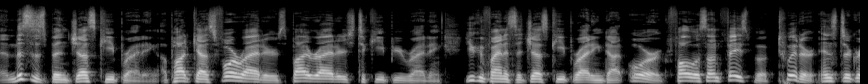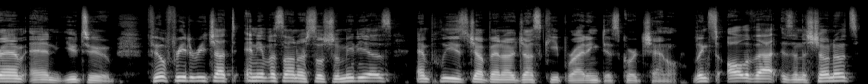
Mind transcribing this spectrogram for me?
And this has been Just Keep Writing, a podcast for writers by writers to keep you writing. You can find us at justkeepwriting.org. Follow us on Facebook, Twitter, Instagram, and YouTube. Feel free to reach out to any of us on our social medias, and please jump in our Just Keep Writing Discord channel. Links to all of that is in the show notes.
